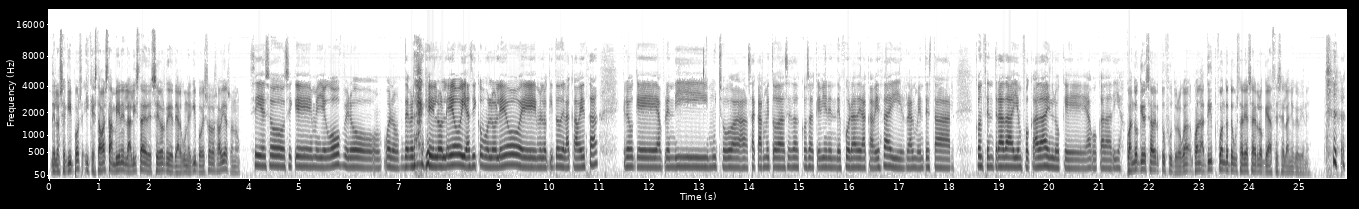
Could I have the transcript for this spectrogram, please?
de los equipos, y que estabas también en la lista de deseos de, de algún equipo. ¿Eso lo sabías o no? Sí, eso sí que me llegó, pero bueno, de verdad que lo leo y así como lo leo eh, me lo quito de la cabeza. Creo que aprendí mucho a sacarme todas esas cosas que vienen de fuera de la cabeza y realmente estar concentrada y enfocada en lo que hago cada día. ¿Cuándo quieres saber tu futuro? ¿Cuándo- cuándo- ¿A ti cuándo te gustaría saber lo que haces el año que viene?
